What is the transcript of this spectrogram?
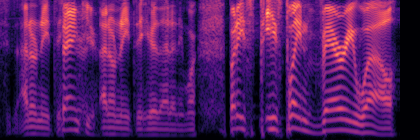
season. I don't need to. Thank hear, you. I don't need to hear that anymore. But he's he's playing very well,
